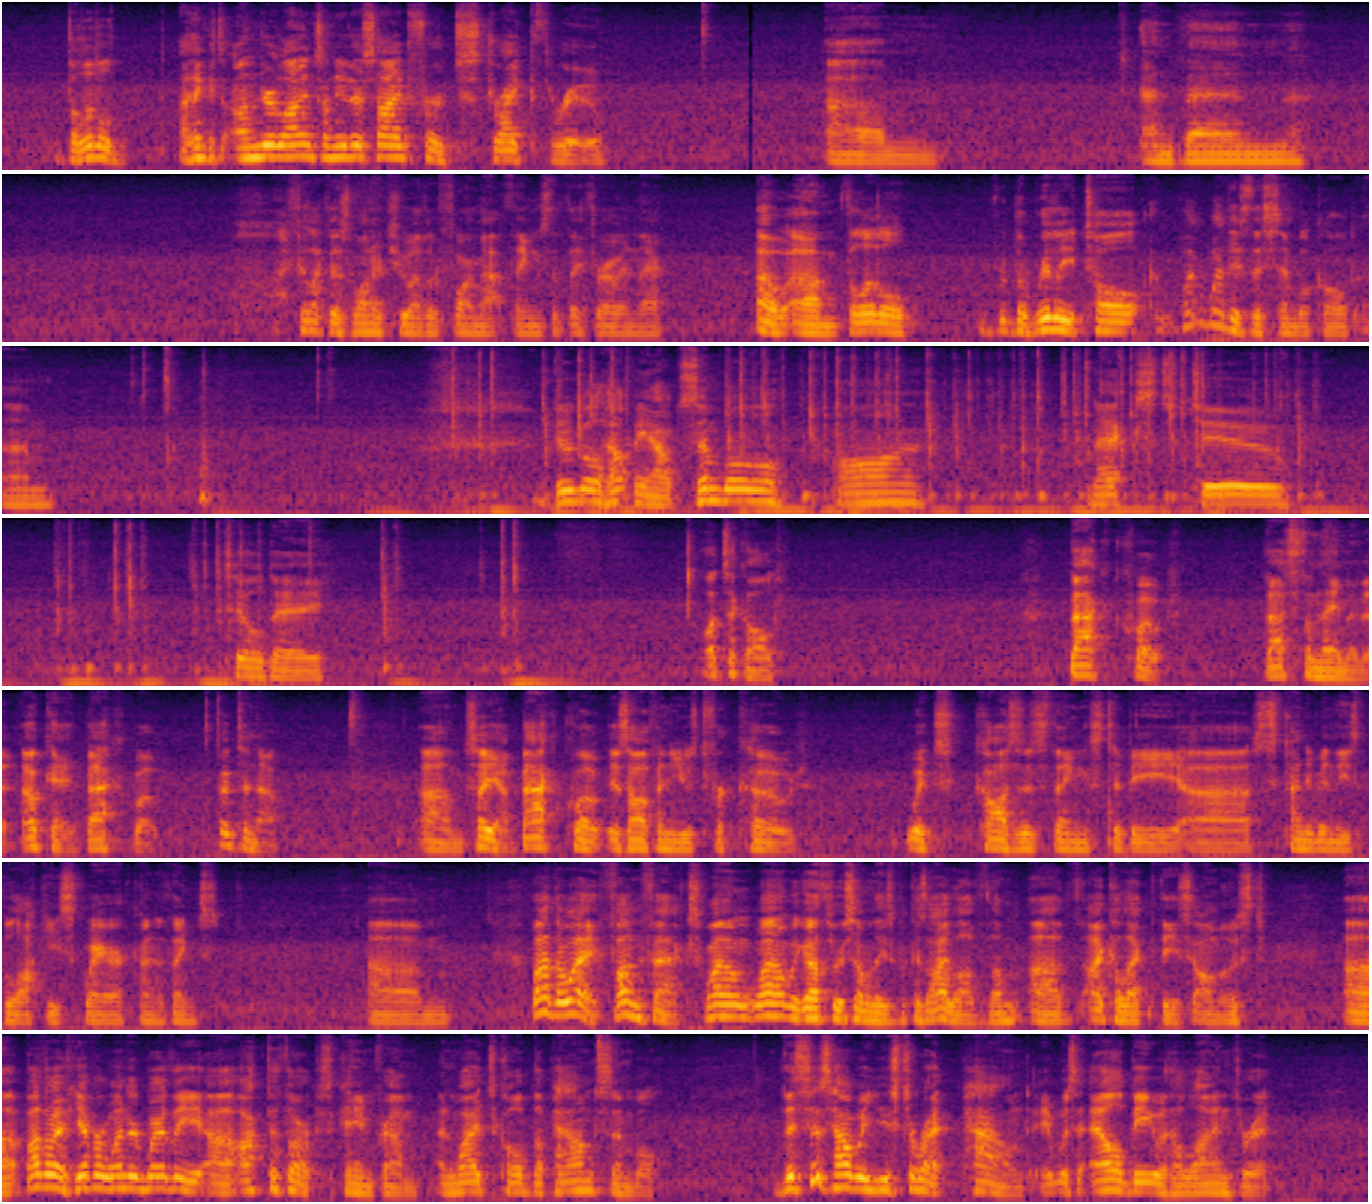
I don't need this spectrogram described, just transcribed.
the little, I think it's underlines on either side for strike through. Um, and then I feel like there's one or two other format things that they throw in there. Oh, um, the little, the really tall. What what is this symbol called? Um, Google, help me out. Symbol on next to tilde. What's it called? Back quote. That's the name of it. Okay, back quote. Good to know. Um, so yeah, back quote is often used for code, which causes things to be uh, kind of in these blocky square kind of things. Um, by the way, fun facts. Why don't, why don't we go through some of these because I love them. Uh, I collect these almost. Uh, by the way, if you ever wondered where the uh, octothorpe came from and why it's called the pound symbol, this is how we used to write pound. It was LB with a line through it.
